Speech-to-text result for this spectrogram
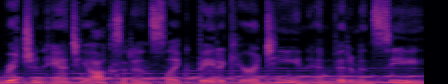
Rich in antioxidants like beta-carotene and vitamin C,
